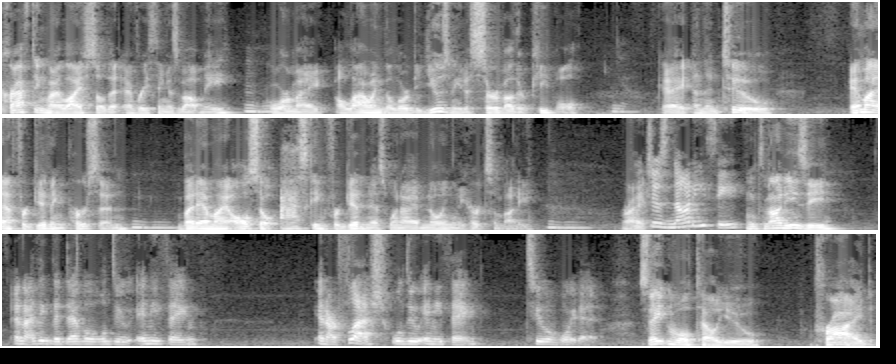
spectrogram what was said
crafting my life so that everything is about me? Mm-hmm. Or am I allowing the Lord to use me to serve other people? Okay. And then two, am I a forgiving person? Mm-hmm. But am I also asking forgiveness when I have knowingly hurt somebody? Mm-hmm. Right? Which is not easy. it's not easy. And I think the devil will do anything in our flesh will do anything to avoid it. Satan will tell you pride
